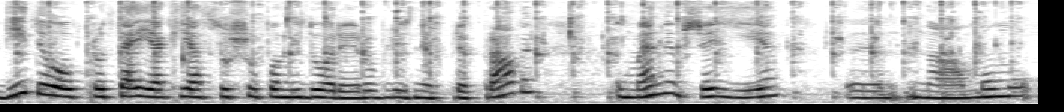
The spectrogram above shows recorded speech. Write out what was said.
Відео про те, як я сушу помідори і роблю з них приправи, у мене вже є на моєму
